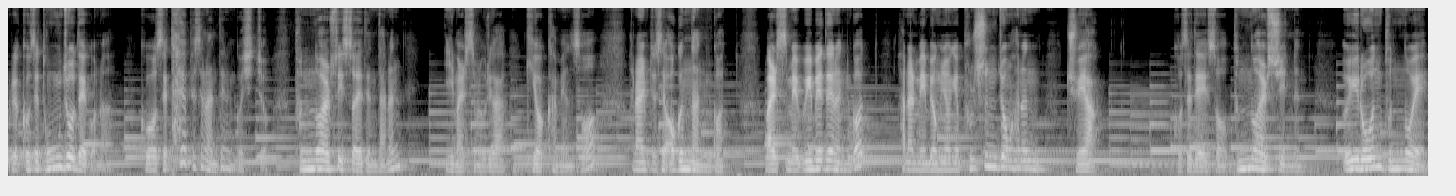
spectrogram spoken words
우리가 그것에 동조되거나 그것에 타협해서는 안 되는 것이죠. 분노할 수 있어야 된다는 이 말씀을 우리가 기억하면서 하나님 뜻에 어긋난 것, 말씀에 위배되는 것, 하나님의 명령에 불순종하는 죄악, 그것에 대해서 분노할 수 있는 의로운 분노의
